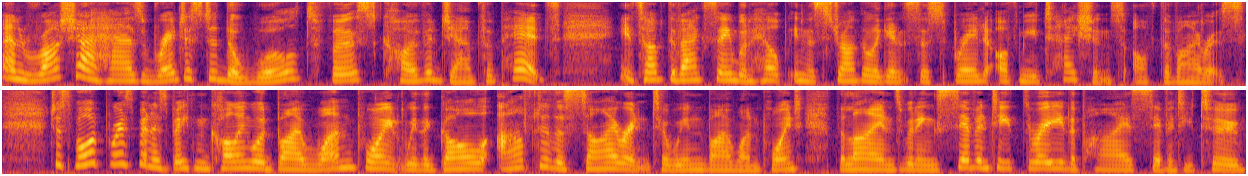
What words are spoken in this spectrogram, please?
And Russia has registered the world's first COVID jab for pets. It's hoped the vaccine would help in the struggle against the spread of mutations of the virus. To sport, Brisbane has beaten Collingwood by one point with a goal after the siren to win by one point. The Lions winning 73, the Pies 72.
